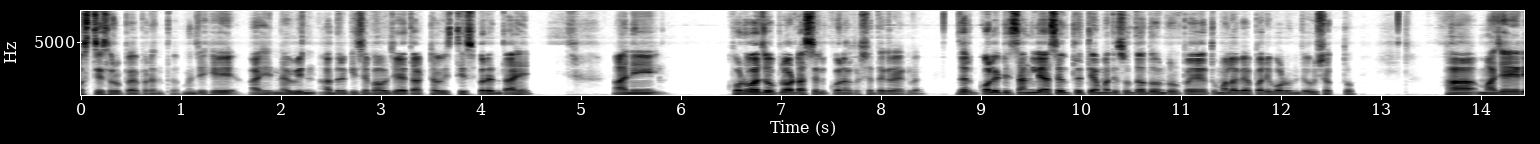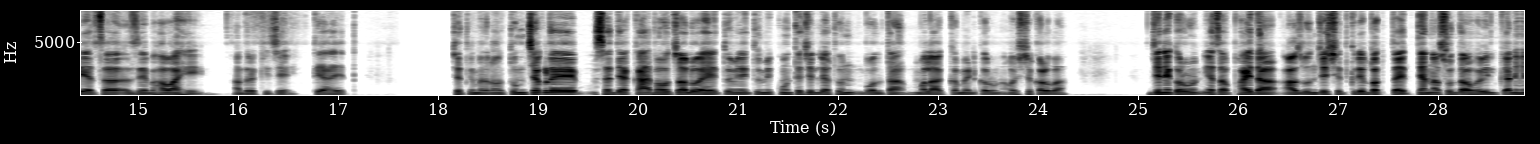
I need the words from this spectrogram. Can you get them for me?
पस्तीस रुपयापर्यंत. म्हणजे हे आहे नवीन अद्रकीचे भाव जे आहेत अठ्ठावीस तीसपर्यंत आहे. आणि खोडवा जो प्लॉट असेल कोणा शेतकऱ्याकडं जर क्वालिटी चांगली असेल तर त्यामध्ये सुद्धा दोन रुपये तुम्हाला व्यापारी वाढवून देऊ शकतो. हा माझ्या एरियाचा जे भाव आहे अद्रकीचे ते आहेत. शेतकरी मित्रांनो तुमच्याकडे सध्या काय भाव चालू आहे? तुम्ही तुम्ही कोणत्या जिल्ह्यातून बोलता? मला कमेंट करून अवश्य कळवा. जेणेकरून याचा फायदा अजून जे शेतकरी बघतायत त्यांना सुद्धा होईल. आणि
